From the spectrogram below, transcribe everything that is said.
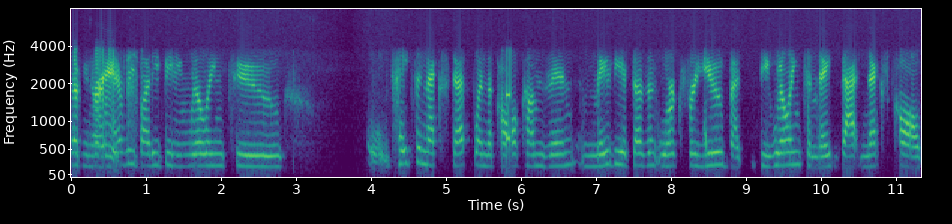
That's you know great. everybody being willing to take the next step when the call comes in. Maybe it doesn't work for you, but be willing to make that next call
